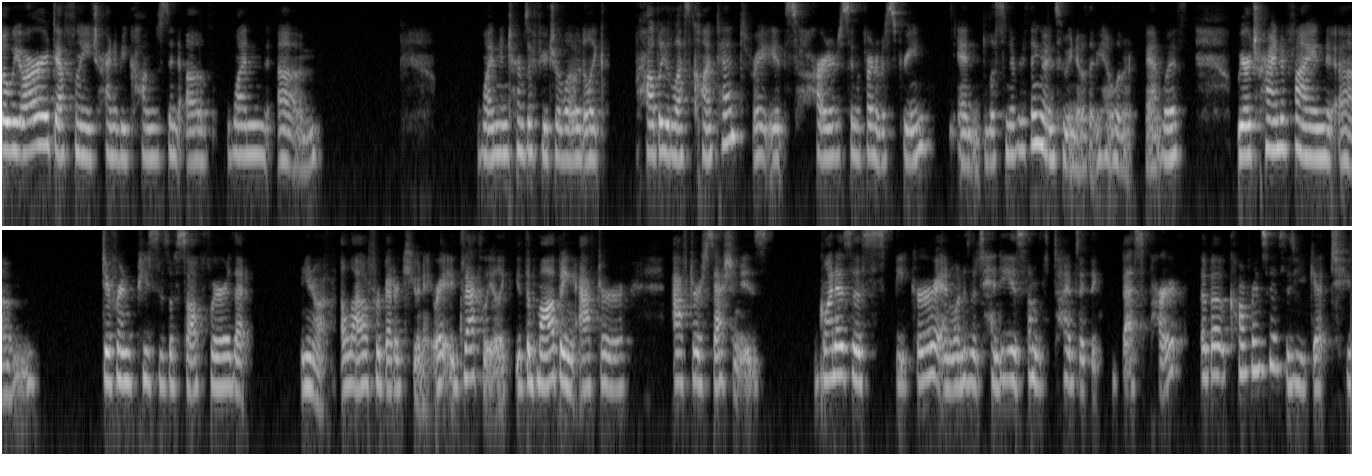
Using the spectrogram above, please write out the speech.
But we are definitely trying to be cognizant of one, um, one in terms of future load, like probably less content, right? It's harder to sit in front of a screen and listen to everything. And so we know that we have a limited bandwidth. We are trying to find um, different pieces of software that, you know, allow for better Q&A, right? Exactly. Like the mobbing after after a session is one as a speaker and one as an attendee is sometimes I think the best part about conferences is you get to,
